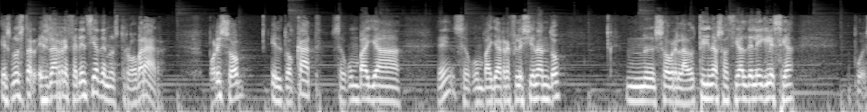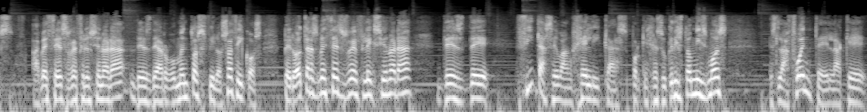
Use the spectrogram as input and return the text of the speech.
Es, nuestra, es la referencia de nuestro obrar. Por eso, el DOCAT, según vaya, ¿eh? según vaya reflexionando mm, sobre la doctrina social de la Iglesia, pues a veces reflexionará desde argumentos filosóficos, pero otras veces reflexionará desde citas evangélicas, porque Jesucristo mismo es, es la fuente en la, que,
